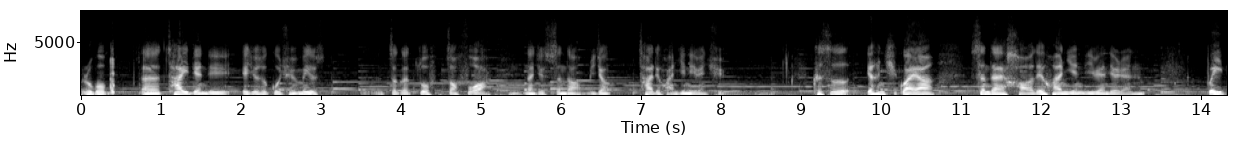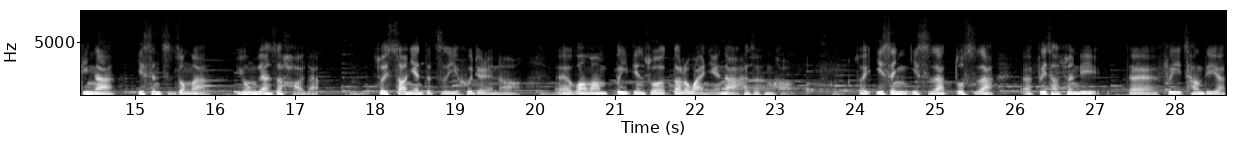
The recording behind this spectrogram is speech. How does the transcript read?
如果呃差一点的，也就是过去没有这个做造福啊，那就生到比较差的环境里面去。可是也很奇怪呀，生在好的环境里面的人，不一定啊，一生之中啊，永远是好的。所以少年得志以后的人啊，呃，往往不一定说到了晚年呢还是很好。所以一生一世啊，都是啊，呃，非常顺利，呃，非常的呀，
